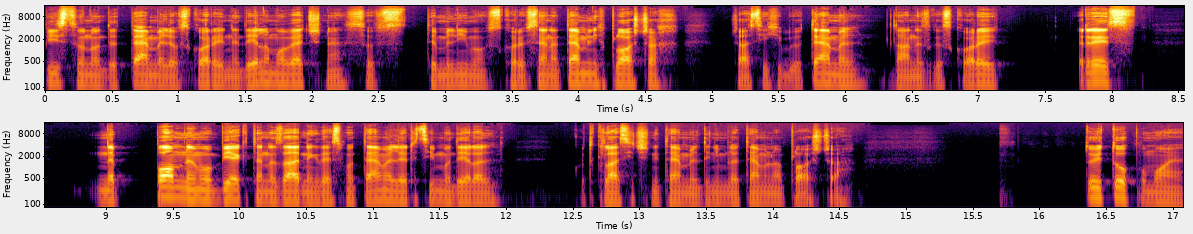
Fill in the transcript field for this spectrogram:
Bistveno, da temeljev skoraj ne delamo več, ne, se temeljimo skoraj vse na temeljnih ploščah, včasih je bil temelj, danes ga skoraj res ne pomnim objekte na zadnjih, da smo temelje recimo delali kot klasični temelj, da ni bila temeljna plošča. To je to, po moje,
